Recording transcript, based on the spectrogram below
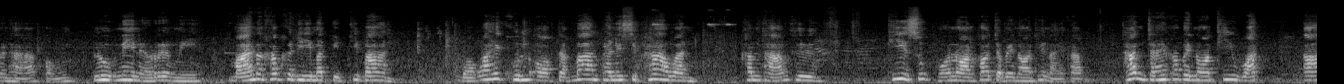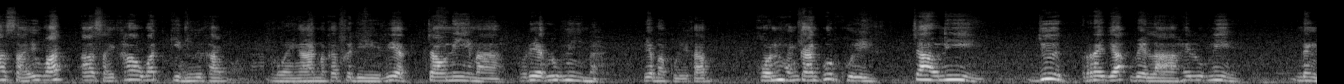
ปัญหาของลูกหนี้ในเรื่องนี้ หมายบังคับคดีมาติดที่บ้าน บอกว่าให้คุณออกจากบ้านภายใน 15 วันคำถามคือที่ซุกหัวนอนเขาจะไปนอนที่ไหนครับ ท่านจะให้เขาไปนอนที่วัด อาศัยวัด อาศัยข้าววัดกินหรือครับ หน่วยงานบังคับคดีเรียกเจ้าหนี้มา เรียกลูกหนี้มา เรียกมาคุยครับ ผลของการพูดคุยเจ้าหนี้ ยืดระยะเวลาให้ลูกหนี้หนึ่ง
